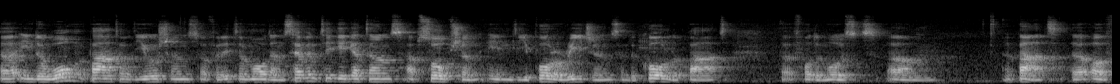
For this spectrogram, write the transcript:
uh, in the warm part of the oceans of a little more than 70 gigatons, absorption in the polar regions and the colder part uh, for the most um, part uh, of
